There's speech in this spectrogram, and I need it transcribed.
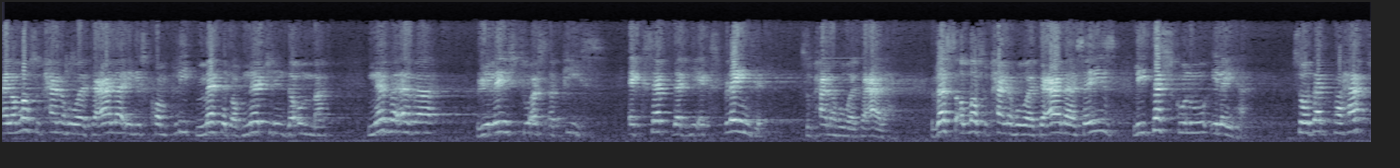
And Allah subhanahu wa ta'ala in His complete method of nurturing the ummah never ever relays to us a piece except that He explains it subhanahu wa ta'ala. Thus Allah subhanahu wa ta'ala says, لِتَسْكُنُوا إِلَيْهَا So that perhaps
